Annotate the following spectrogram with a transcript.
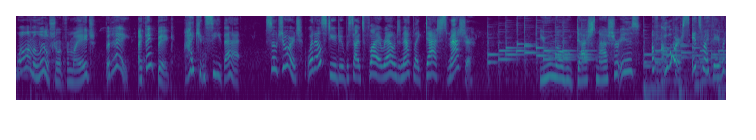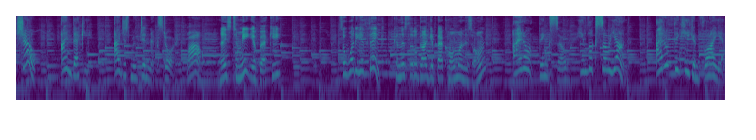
Well, I'm a little short for my age, but hey, I think big. I can see that. So, George, what else do you do besides fly around and act like Dash Smasher? You know who Dash Smasher is? Of course, it's my favorite show. I'm Becky. I just moved in next door. Wow, nice to meet you, Becky. So, what do you think? Can this little guy get back home on his own? I don't think so. He looks so young. I don't think he can fly yet.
